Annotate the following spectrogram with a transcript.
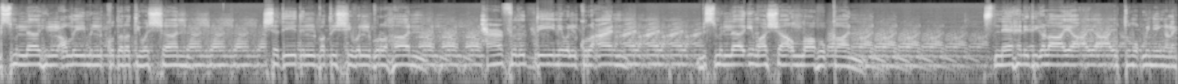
بسم الله العظيم القدرة والشان شديد البطش والبرهان حافظ الدين والقرآن بسم الله ما شاء الله كان സ്നേഹനിധികളായ മുത്തുമുഗ്മിനിങ്ങളെ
